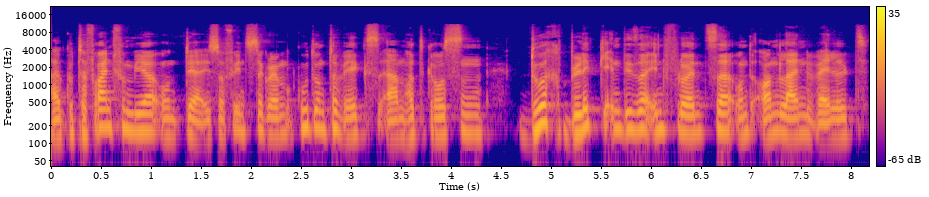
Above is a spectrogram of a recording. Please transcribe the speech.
ein guter Freund von mir und der ist auf Instagram gut unterwegs, ähm, hat großen Durchblick in dieser Influencer- und Online-Welt.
